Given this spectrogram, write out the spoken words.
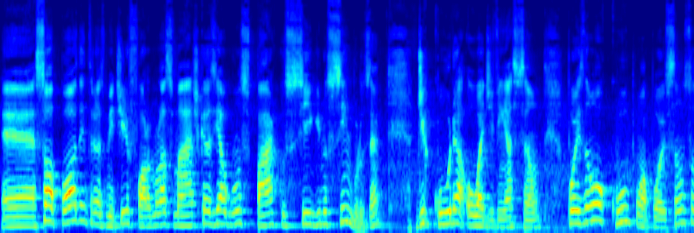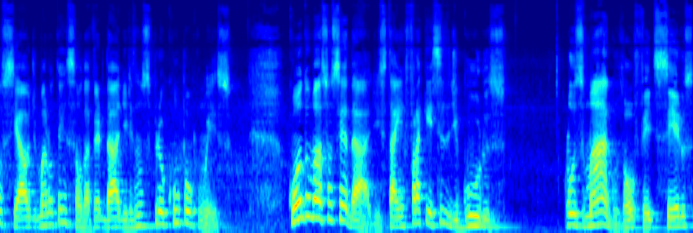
É, só podem transmitir fórmulas mágicas e alguns parcos signos símbolos né, de cura ou adivinhação, pois não ocupam a posição social de manutenção da verdade, eles não se preocupam com isso. Quando uma sociedade está enfraquecida de gurus, os magos ou feiticeiros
